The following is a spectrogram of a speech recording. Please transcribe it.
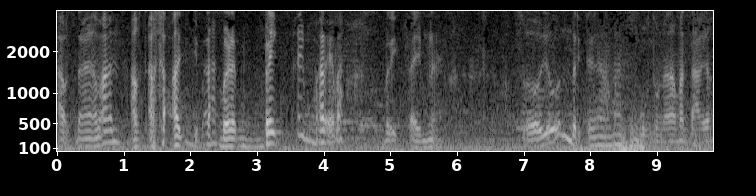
Out na naman. Out, out, ay, di ba na? Break time, mga repa. Break time na. So yun, break time na naman. Gutom na naman tayo.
